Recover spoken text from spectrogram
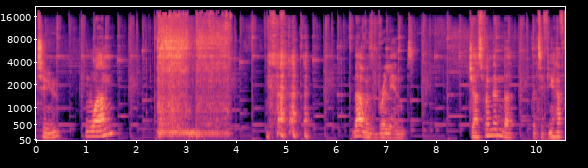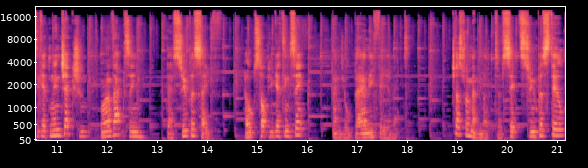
two, one. that was brilliant. Just remember that if you have to get an injection or a vaccine, they're super safe, help stop you getting sick, and you'll barely feel it. Just remember to sit super still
